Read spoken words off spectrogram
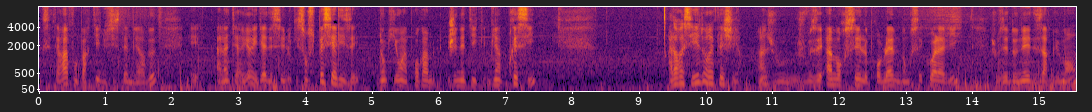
etc., font partie du système nerveux. Et à l'intérieur, il y a des cellules qui sont spécialisées, donc qui ont un programme génétique bien précis. Alors essayez de réfléchir. Hein. je, vous, je, vous, ai amorcé le problème, donc c'est quoi la vie? Je vous ai donné des arguments,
